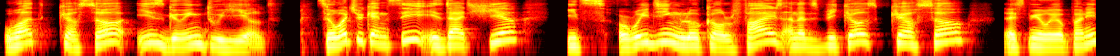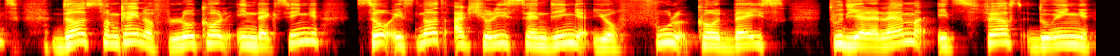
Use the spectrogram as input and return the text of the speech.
what Cursor is going to yield. So what you can see is that here, it's reading local files, and that's because Cursor, let me reopen it, does some kind of local indexing. So it's not actually sending your full code base to the LLM. It's first doing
